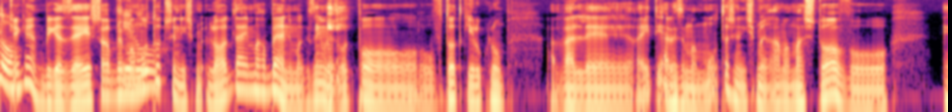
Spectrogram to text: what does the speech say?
לא? כן, כן, בגלל זה יש הרבה כאילו- ממוטות שנשמע, לא יודע אם הרבה, אני מגזים, אני זורק פה עובדות כאילו כלום. אבל uh, ראיתי על איזה ממוטה שנשמרה ממש טוב, או um,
